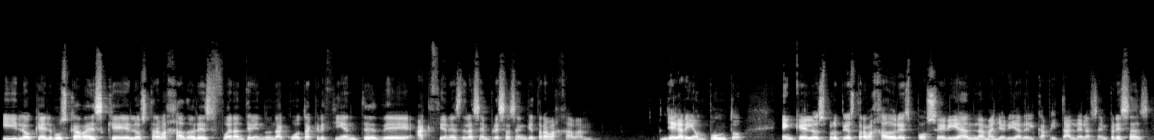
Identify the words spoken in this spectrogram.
y lo que él buscaba es que los trabajadores fueran teniendo una cuota creciente de acciones de las empresas en que trabajaban. Llegaría un punto en que los propios trabajadores poseerían la mayoría del capital de las empresas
